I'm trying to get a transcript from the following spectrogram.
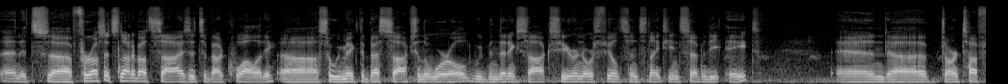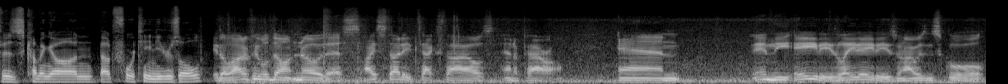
and it's uh, for us. It's not about size; it's about quality. Uh, so we make the best socks in the world. We've been knitting socks here in Northfield since 1978, and uh, Darn Tough is coming on about 14 years old. A lot of people don't know this. I studied textiles and apparel. And in the 80s, late 80s, when I was in school,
